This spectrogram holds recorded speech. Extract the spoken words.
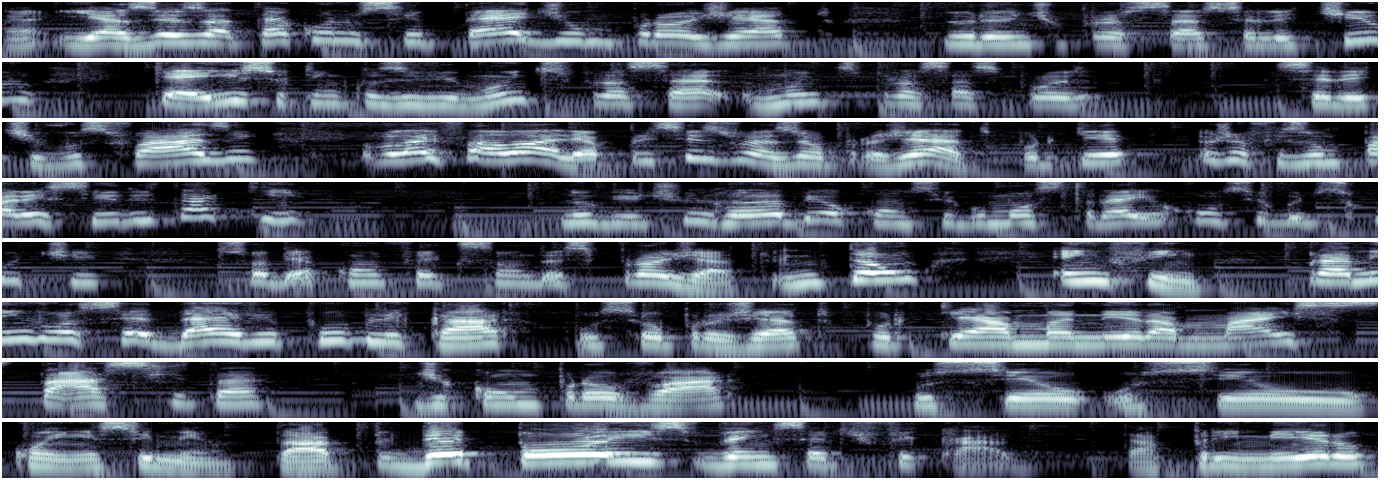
Né? E às vezes, até quando se pede um projeto durante o processo seletivo, que é isso que, inclusive, muitos, processos, muitos processos seletivos fazem, eu vou lá e falo: olha, eu preciso fazer um projeto porque eu já fiz um parecido e está aqui. No GitHub eu consigo mostrar e eu consigo discutir sobre a confecção desse projeto. Então, enfim, para mim você deve publicar o seu projeto porque é a maneira mais tácita de comprovar o seu, o seu conhecimento, tá? Depois vem certificado, tá? Primeiro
